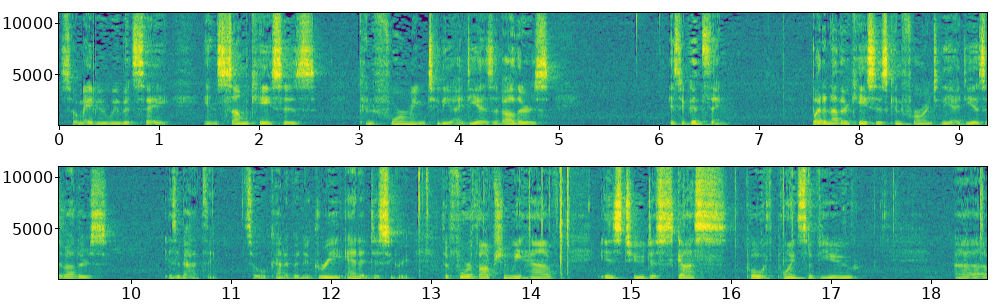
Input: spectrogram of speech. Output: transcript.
So maybe we would say, in some cases, conforming to the ideas of others is a good thing. But in other cases, conforming to the ideas of others is a bad thing. So kind of an agree and a disagree. The fourth option we have is to discuss both points of view uh,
